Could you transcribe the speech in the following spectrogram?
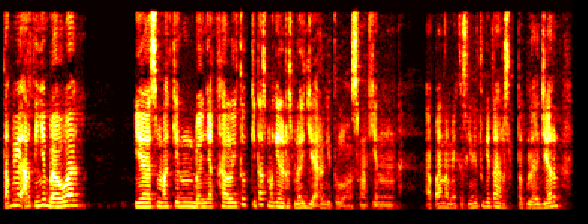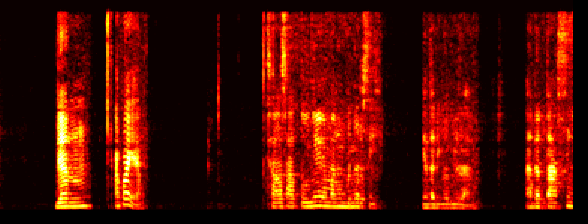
Tapi artinya bahwa ya semakin banyak hal itu kita semakin harus belajar gitu loh. Semakin apa namanya ke sini tuh kita harus tetap belajar. Dan apa ya? Salah satunya emang bener sih yang tadi gue bilang. Adaptasi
